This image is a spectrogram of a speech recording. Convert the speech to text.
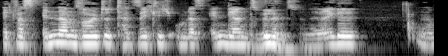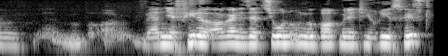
etwas ändern sollte, tatsächlich um das Änderns Willens. In der Regel ähm, werden ja viele Organisationen umgebaut mit der Theorie, es hilft.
